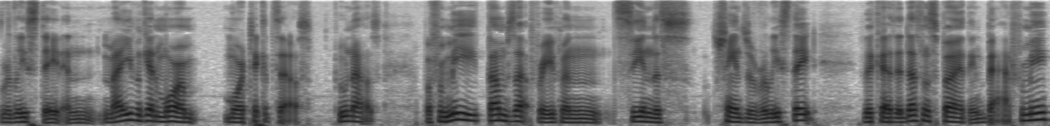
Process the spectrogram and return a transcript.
release date and might even get more more ticket sales. Who knows? But for me, thumbs up for even seeing this change of release date because it doesn't spell anything bad for me.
